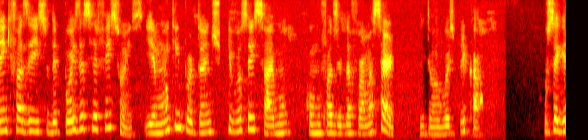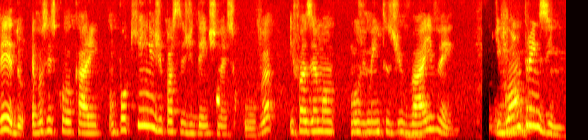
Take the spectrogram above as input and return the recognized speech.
tem que fazer isso depois das refeições, e é muito importante que vocês saibam como fazer da forma certa. Então eu vou explicar. O segredo é vocês colocarem um pouquinho de pasta de dente na escova e fazer movimentos de vai e vem, igual um trenzinho,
